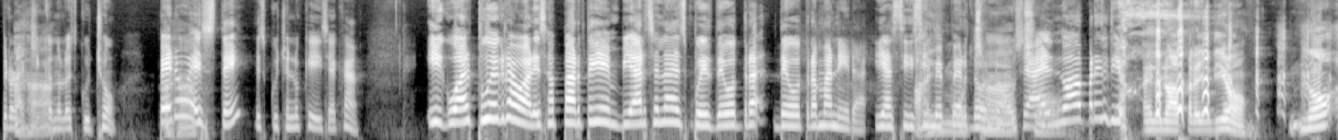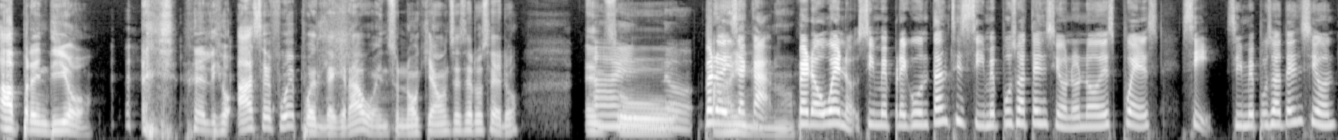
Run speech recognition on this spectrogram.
pero la Ajá. chica no lo escuchó. Pero Ajá. este, escuchen lo que dice acá. Igual pude grabar esa parte y enviársela después de otra, de otra manera. Y así sí Ay, me perdonó. O sea, él no aprendió. Él no aprendió. No aprendió. Él dijo, ah, se fue, pues le grabo en su Nokia 1100. En Ay, su. no. Pero dice acá, no. pero bueno, si me preguntan si sí me puso atención o no después, sí, sí me puso atención,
